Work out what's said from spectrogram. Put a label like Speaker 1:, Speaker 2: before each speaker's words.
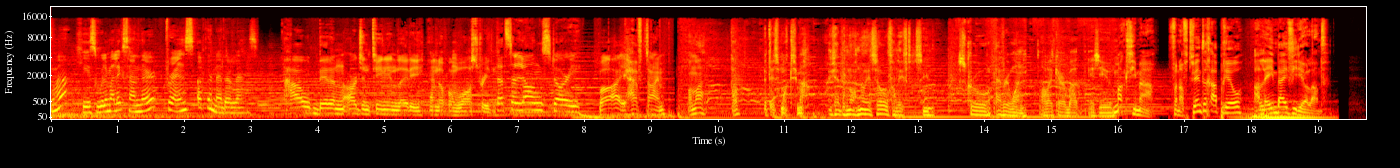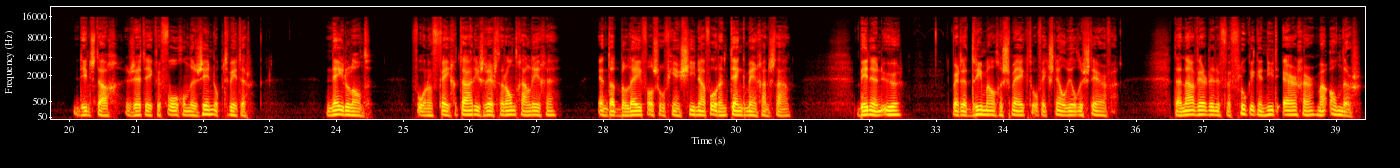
Speaker 1: Maxima, he is Willem Alexander, Prince of the Netherlands.
Speaker 2: How did an Argentinian lady end up on Wall Street?
Speaker 3: That's a long story.
Speaker 2: Well, I have time. Mama, oh, het is Maxima.
Speaker 4: Ik heb er nog nooit zo verliefd gezien.
Speaker 2: Screw everyone. All I care about is you.
Speaker 5: Maxima. Vanaf 20 april alleen bij Videoland.
Speaker 6: Dinsdag zette ik de volgende zin op Twitter. Nederland. Voor een vegetarisch restaurant gaan liggen en dat beleven alsof je in China voor een tank bent gaan staan. Binnen een uur werd er driemaal gesmeekt of ik snel wilde sterven. Daarna werden de vervloekingen niet erger, maar anders.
